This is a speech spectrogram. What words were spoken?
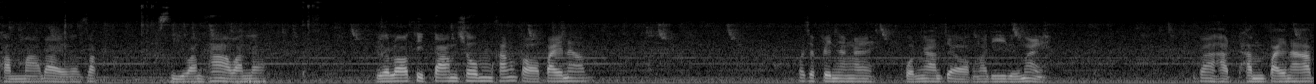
ทำมาได้สักสี่วันห้าวันแล้ว ดี๋ยวรอติดตามชมครั้งต่อไปนะครับว่าจะเป็นยังไงผลงานจะออกมาดีหรือไม่ก็หัดทำไปนะครับ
